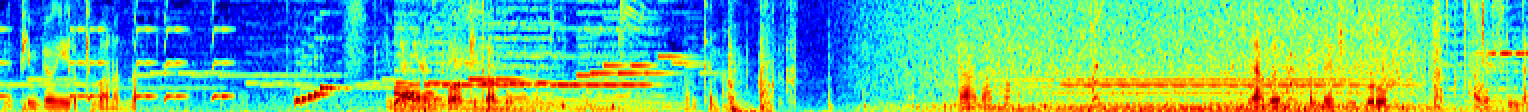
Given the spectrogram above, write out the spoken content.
근데 빈병이 이렇게 많았나? 빈병이 아닐 것 같기도 하고. 아무튼 나아가서 약을 건네주도록 하겠습니다.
